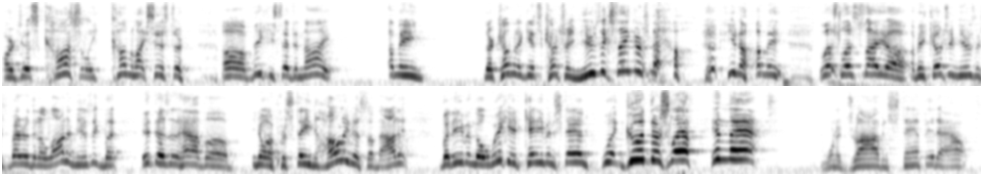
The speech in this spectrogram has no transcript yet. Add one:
are just constantly coming, like Sister uh, Vicky said tonight, I mean, they're coming against country music singers now. you know, I mean, let's let's say, uh, I mean, country music's better than a lot of music, but it doesn't have a you know a pristine holiness about it. But even the wicked can't even stand what good there's left in that, and want to drive and stamp it out.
